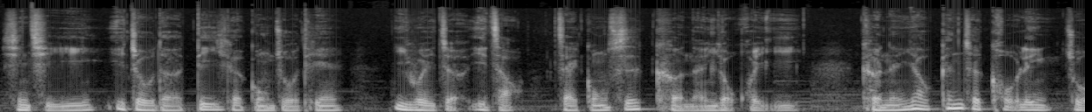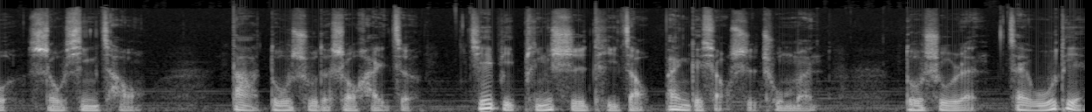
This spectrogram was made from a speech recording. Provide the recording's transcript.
星期一一周的第一个工作天，意味着一早在公司可能有会议，可能要跟着口令做收心操。大多数的受害者。皆比平时提早半个小时出门，多数人在五点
